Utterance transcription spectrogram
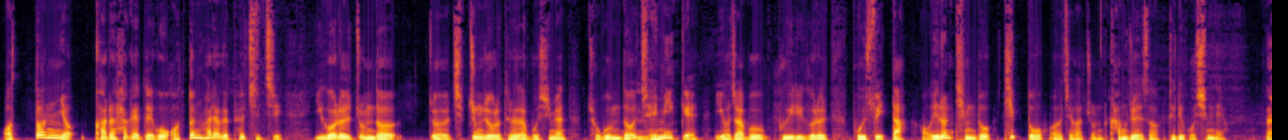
어떤 역할을 하게 되고 어떤 활약을 펼칠지 이거를 좀 더 집중적으로 들여다보시면 조금 더 음. 재미있게 여자부 V리그를 볼 수 있다. 어, 이런 팀도 팁도 어, 제가 좀 강조해서 드리고 싶네요. 네,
